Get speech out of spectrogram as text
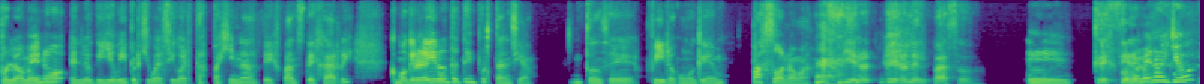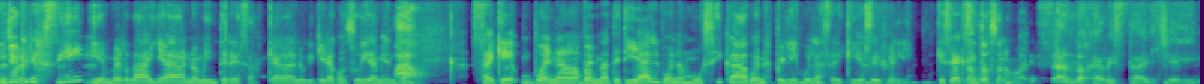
por lo menos en lo que yo vi, porque igual sigo hartas páginas de fans de Harry, como que no le dieron tanta importancia. Entonces, filo, como que pasó nomás. Vieron, vieron el paso. Mm, por lo menos yo, yo crecí y en verdad ya no me interesa que haga lo que quiera con su vida mientras Wow. Saque buena, buen material, buena música, buenas películas, sabes que yo soy feliz, que sea exitoso nomás. normalizando a Harry Styles, Shelly.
